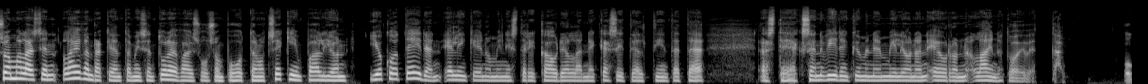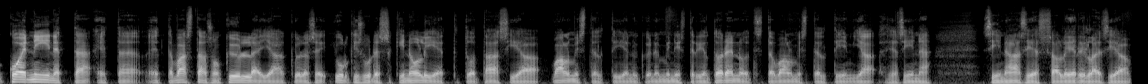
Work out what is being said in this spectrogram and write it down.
Suomalaisen laivanrakentamisen tulevaisuus on puhuttanut sekin paljon. Joko teidän elinkeinoministerikaudellanne käsiteltiin tätä STXn 50 miljoonan euron lainatoivetta? koen niin, että, että, että vastaus on kyllä ja kyllä se julkisuudessakin oli, että tuota asiaa valmisteltiin ja nykyinen ministeri on todennut, että sitä valmisteltiin ja, ja siinä, siinä asiassa oli erilaisia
